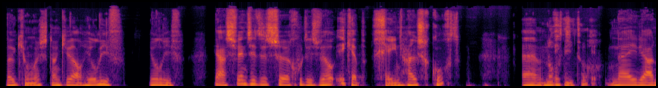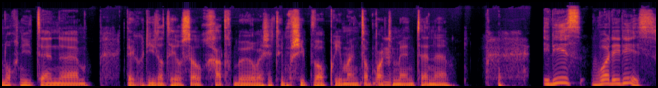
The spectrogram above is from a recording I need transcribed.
Leuk jongens, dankjewel. Heel lief. Heel lief. Ja, Sven zit dus eh, goed is wel. Ik heb geen huis gekocht. Ehm, Nog ik- niet, toch? Nee, ja, nog niet. En ehm, ik denk ook niet dat heel snel gaat gebeuren. Wij zitten in principe wel prima in het appartement. En eh it is what it is.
